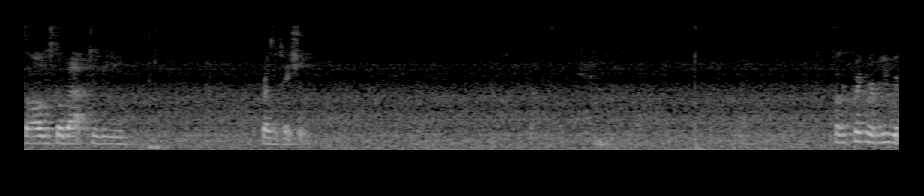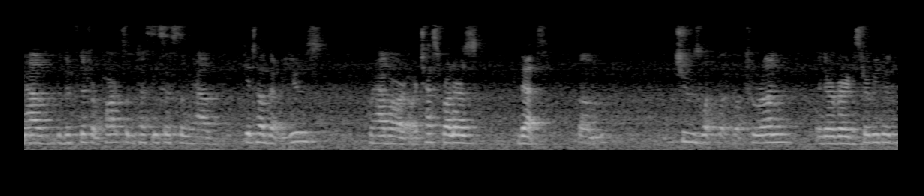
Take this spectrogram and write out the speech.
So I'll just go back to the presentation. So a quick review, we have the diff different parts of the testing system. We have GitHub that we use. We have our, our test runners that um, choose what, what, what to run, and they're very distributed.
